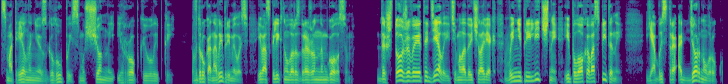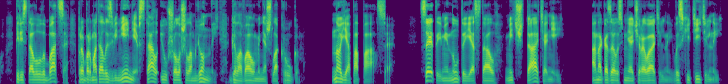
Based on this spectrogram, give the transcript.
Смотрел на нее с глупой, смущенной и робкой улыбкой. Вдруг она выпрямилась и воскликнула раздраженным голосом. «Да что же вы это делаете, молодой человек? Вы неприличны и плохо воспитаны. Я быстро отдернул руку, перестал улыбаться, пробормотал извинения, встал и ушел ошеломленный. Голова у меня шла кругом. Но я попался. С этой минуты я стал мечтать о ней. Она казалась мне очаровательной, восхитительной.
